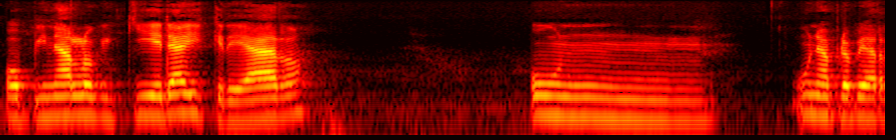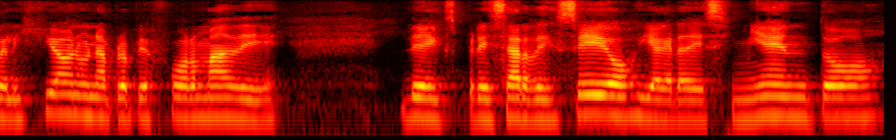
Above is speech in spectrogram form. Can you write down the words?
opinar lo que quiera y crear un, una propia religión, una propia forma de, de expresar deseos y agradecimiento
